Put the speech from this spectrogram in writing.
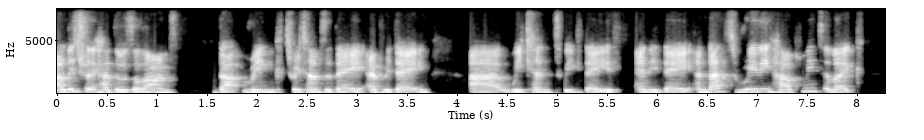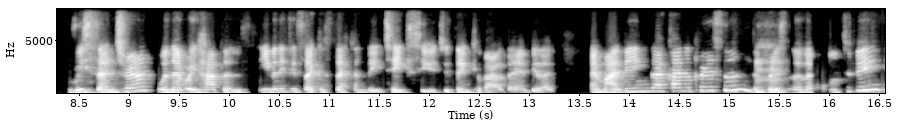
I literally have those alarms that ring three times a day, every day, uh, weekends, weekdays, any day. And that's really helped me to like recenter whenever it happens, even if it's like a second that it takes you to think about that and be like, am I being that kind of person, the mm-hmm. person that I want to be?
